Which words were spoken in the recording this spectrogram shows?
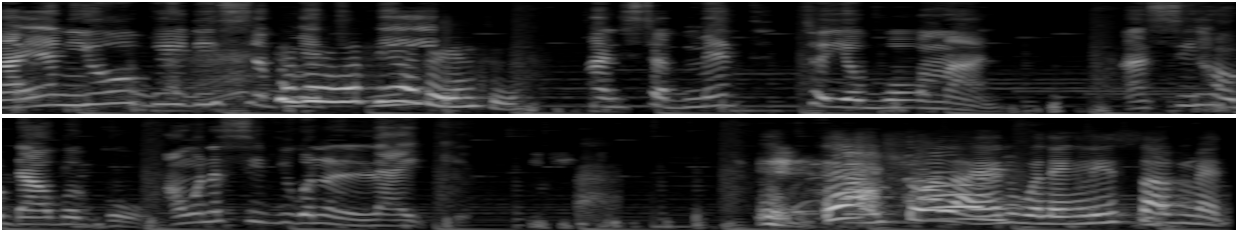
Lion, you be the Kivri, what you submit agreeing to? and submit to your woman and see how that will go. I want to see if you're gonna like it. I'm sure Lion willingly submit.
